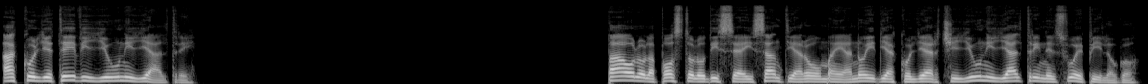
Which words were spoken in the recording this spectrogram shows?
Accoglietevi gli uni gli altri. Paolo l'Apostolo disse ai santi a Roma e a noi di accoglierci gli uni gli altri nel suo epilogo.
